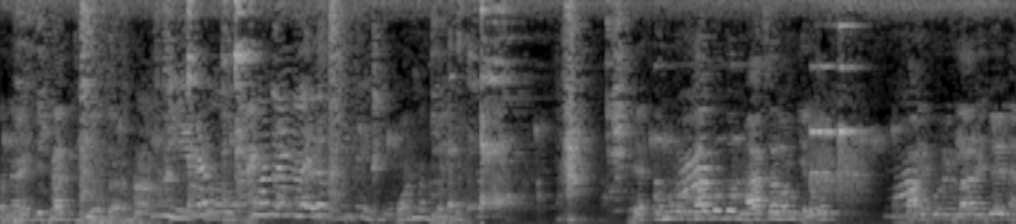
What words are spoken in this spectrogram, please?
અને આટલી થાકી ગયો તારા. ફોન એક તો હું ખાતો તો માર્ક્સ આલો કે પાણીપુરી લારી જોઈને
